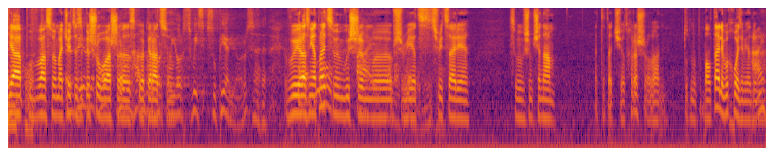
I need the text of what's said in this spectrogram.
Я в своем отчете запишу вашу кооперацию. Вы разве не отправите своим высшим э, в Швец, Швейцарии, своим высшим чинам этот отчет? Хорошо, ладно. Тут мы поболтали, выходим, я думаю.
